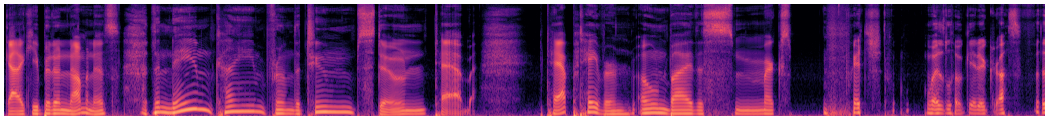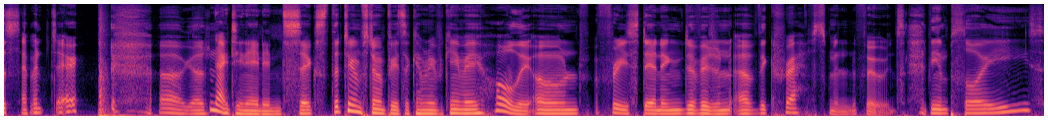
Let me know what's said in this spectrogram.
Gotta keep it anonymous. The name came from the Tombstone Tab. Tap Tavern, owned by the Simeks, which was located across the cemetery. oh gosh. 1986, the Tombstone Pizza Company became a wholly owned, freestanding division of the Craftsman Foods. The employees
